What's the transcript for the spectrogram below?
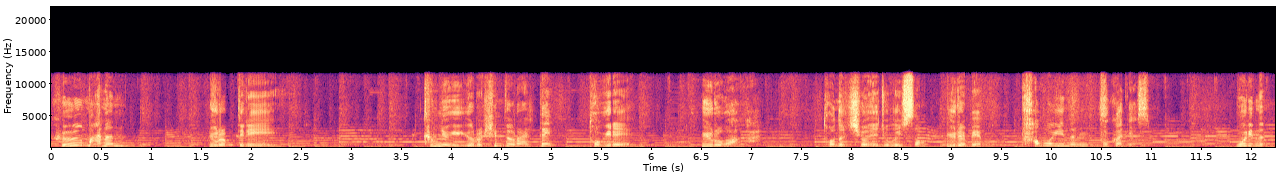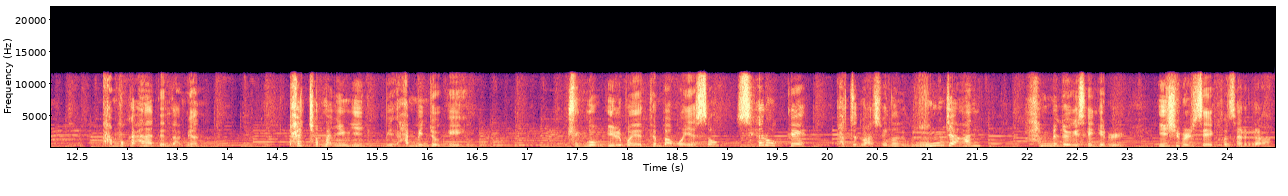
그 많은 유럽들이 금융위기로 힘들어할 때 독일의 유로화가 돈을 지원해주고 있어 유럽의 파워 있는 국가 되었습니다 우리는 남북과 하나 된다면 8천만 한민족이 중국, 일본의 틈바구니에서 새롭게 발전할 수 있는 웅장한 한민족의 세계를 21세기에 건설하라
